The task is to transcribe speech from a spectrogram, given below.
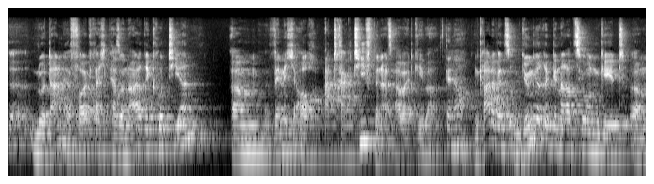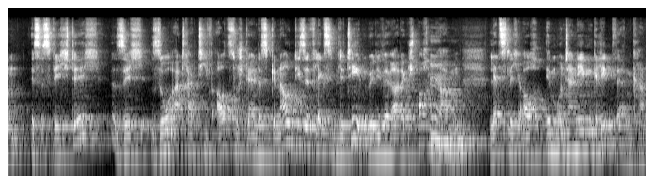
äh, nur dann erfolgreich Personal rekrutieren, ähm, wenn ich auch attraktiv bin als Arbeitgeber. Genau. Und gerade wenn es um jüngere Generationen geht, ähm, ist es wichtig, sich so attraktiv auszustellen, dass genau diese Flexibilität, über die wir gerade gesprochen mhm. haben, letztlich auch im Unternehmen gelebt werden kann.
